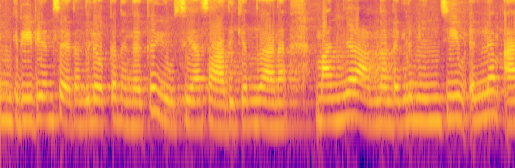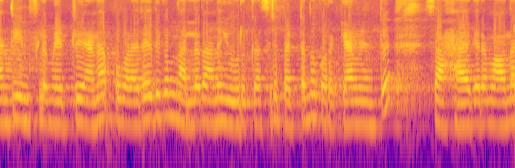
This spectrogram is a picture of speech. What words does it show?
ഇൻഗ്രീഡിയൻസ് ഏതെങ്കിലുമൊക്കെ നിങ്ങൾക്ക് യൂസ് ചെയ്യാൻ സാധിക്കുന്നതാണ്. മഞ്ഞളാണെന്നുണ്ടെങ്കിലും ഇഞ്ചിയും എല്ലാം ആന്റി ഇൻഫ്ലമേറ്ററി ആണ്. അപ്പോൾ വളരെയധികം നല്ലതാണ്. യൂറിക് ആസിഡ് പെട്ടെന്ന് കുറയ്ക്കാൻ വേണ്ടിയിട്ട് സഹായകരമാവുന്ന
